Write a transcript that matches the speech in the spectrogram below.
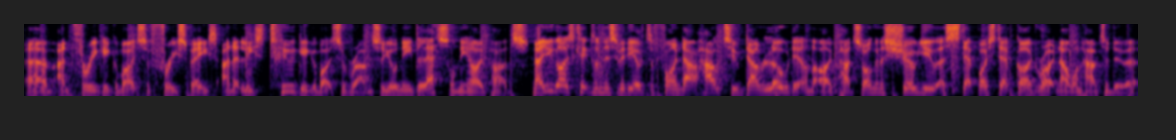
um, and 3 gigabytes of free space, and at least 2 gigabytes of RAM, so you'll need less on the iPads. Now, you guys clicked on this video to find out how to download it on the iPad, so I'm going to show you a step-by-step -step guide right now on how to do it.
